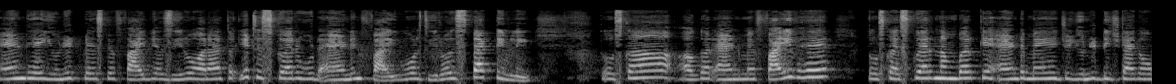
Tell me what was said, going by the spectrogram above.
एंड है यूनिट प्लेस पे फाइव या ज़ीरो आ रहा है तो its square would end in five और ज़ीरो रिस्पेक्टिवली तो उसका अगर एंड में फाइव है तो उसका स्क्वायर नंबर के एंड में जो यूनिट डिजिट आएगा वो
